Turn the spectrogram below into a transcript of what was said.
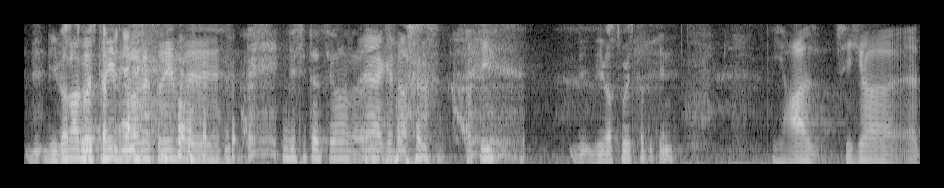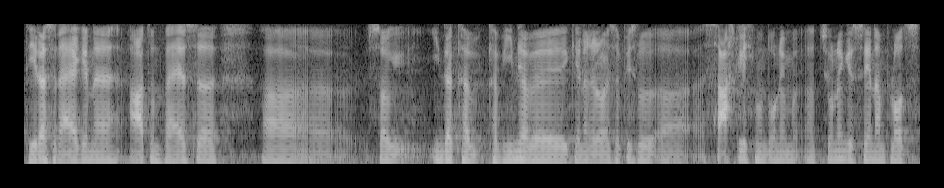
wie, wie warst du als Kapitän? Drin, In die Situationen. Oder? Ja, genau. wie, wie warst du als Kapitän? Ja, sicher hat jeder seine eigene Art und Weise. Äh, in der Kabine habe ich generell alles ein bisschen äh, sachlich und ohne Emotionen gesehen am Platz.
